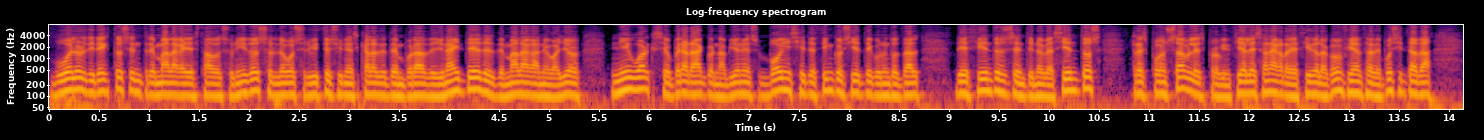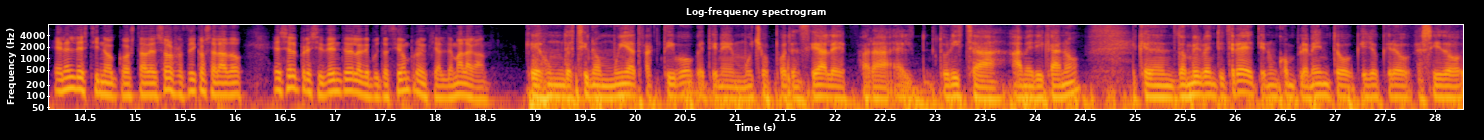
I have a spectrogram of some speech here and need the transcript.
vuelos directos entre Málaga y Estados Unidos. El nuevo servicio sin escalas de temporada de United desde Málaga a Nueva York, Newark se operará con aviones Boeing 757 con un total de 169 asientos. Responsables provinciales han agradecido la confianza depositada en el destino Costa del Sol. Francisco Salado es el presidente de la Diputación Provincial de Málaga que es un destino muy atractivo, que tiene muchos potenciales para el turista americano, que en el 2023 tiene un complemento que yo creo que ha sido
